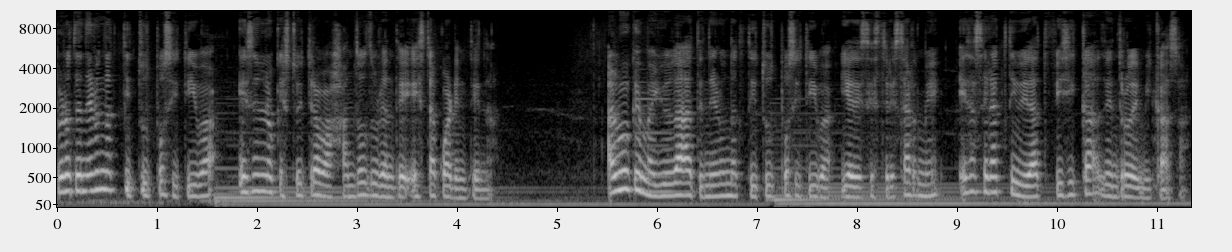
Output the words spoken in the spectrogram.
Pero tener una actitud positiva es en lo que estoy trabajando durante esta cuarentena. Algo que me ayuda a tener una actitud positiva y a desestresarme es hacer actividad física dentro de mi casa.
